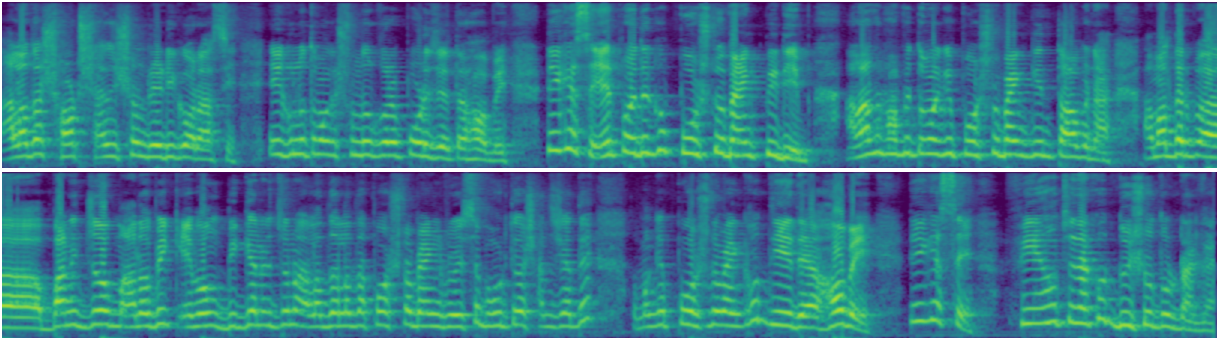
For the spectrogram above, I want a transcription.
আলাদা শর্ট সাজেশন রেডি করা আছে। এগুলো তোমাকে সুন্দর করে পড়ে যেতে হবে। ঠিক আছে? এরপর দেখো প্রশ্ন ব্যাংক পিডিএফ আলাদাভাবে তোমাকে প্রশ্ন ব্যাংক কিনতে হবে না। আমাদের বাণিজ্য, মানবিক এবং বিজ্ঞানের জন্য আলাদা আলাদা প্রশ্ন ব্যাংক রয়েছে। ভর্তি হওয়ার সাথে সাথে তোমাকে প্রশ্ন ব্যাংকও দিয়ে দেওয়া হবে। ঠিক আছে? ফি হচ্ছে দেখো দুইশত টাকা।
